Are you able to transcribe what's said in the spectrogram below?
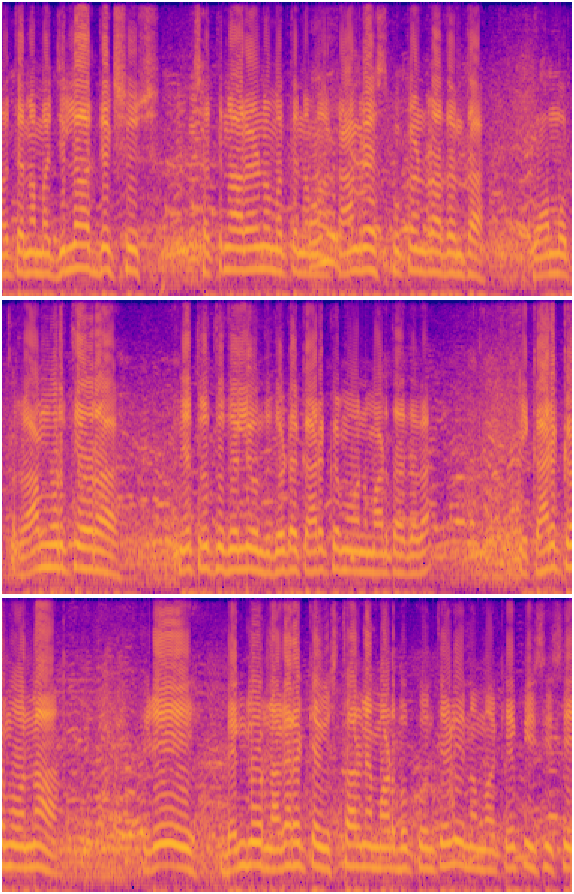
ಮತ್ತು ನಮ್ಮ ಜಿಲ್ಲಾ ಅಧ್ಯಕ್ಷರು ಸತ್ಯನಾರಾಯಣ ಮತ್ತು ನಮ್ಮ ಕಾಂಗ್ರೆಸ್ ಮುಖಂಡರಾದಂಥ ರಾಮಮೂರ್ತಿ. ರಾಮಮೂರ್ತಿ ಅವರ ನೇತೃತ್ವದಲ್ಲಿ ಒಂದು ದೊಡ್ಡ ಕಾರ್ಯಕ್ರಮವನ್ನು ಮಾಡ್ತಾ ಇದ್ದೇವೆ. ಈ ಕಾರ್ಯಕ್ರಮವನ್ನು ಇಡೀ ಬೆಂಗಳೂರು ನಗರಕ್ಕೆ ವಿಸ್ತರಣೆ ಮಾಡಬೇಕು ಅಂತೇಳಿ ನಮ್ಮ K P C C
